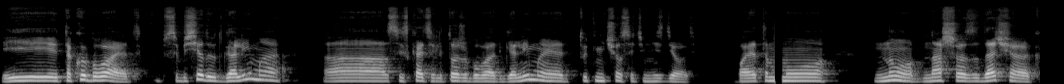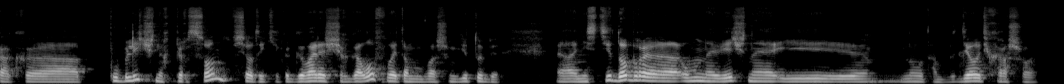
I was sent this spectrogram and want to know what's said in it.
И такое бывает. Собеседуют Галима, а соискатели тоже бывают галимые, тут ничего с этим не сделать. Поэтому, ну, наша задача как а, публичных персон, все-таки, как говорящих голов в этом вашем Ютубе, а, нести доброе, умное, вечное и, ну, там, сделать хорошо.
